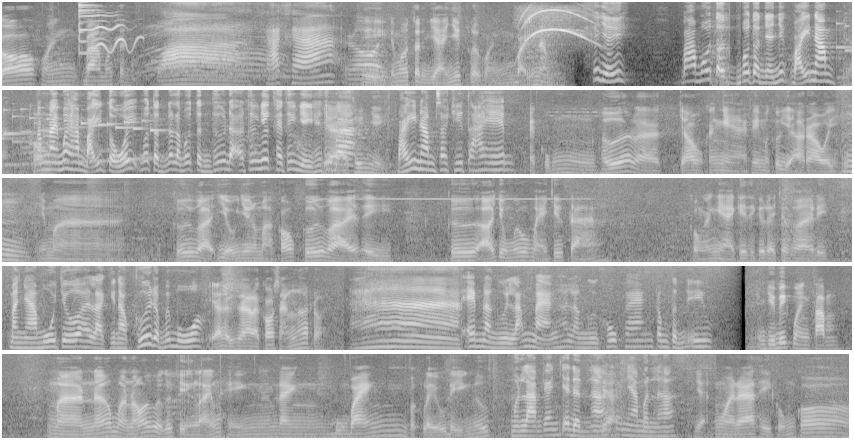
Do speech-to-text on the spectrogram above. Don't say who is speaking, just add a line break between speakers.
có khoảng 3 mối tình.
Wow, khá khá. Rồi.
thì cái mối tình dài nhất là khoảng 7 năm.
Cái gì? ba mối tình, mối tình dài nhất 7 năm.
Dạ,
Năm nay mới 27 tuổi, mối tình đó là mối tình thứ thứ nhất hay thứ nhì hay thứ
dạ,
ba?
thứ nhì.
7 năm sao chia tay em?
em cũng hứa là cho một căn nhà khi mà cưới vợ rồi.
Ừ.
nhưng mà cưới về ví dụ như là mà có cưới về thì cứ ở chung với bố mẹ trước đã. Còn căn nhà kia thì cứ để cho thuê đi.
Mà nhà mua chưa hay là khi nào cưới rồi mới mua?
dạ thực ra là có sẵn hết rồi
em là người lãng mạn hay là người khô khan trong tình yêu?
em chỉ biết quan tâm mà nếu mà nói về cái chuyện lãng hiện em đang buôn bán vật liệu điện nước
Mình làm cho gia đình hả?
Dạ.
Cho nhà mình hả?
dạ ngoài ra thì cũng có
